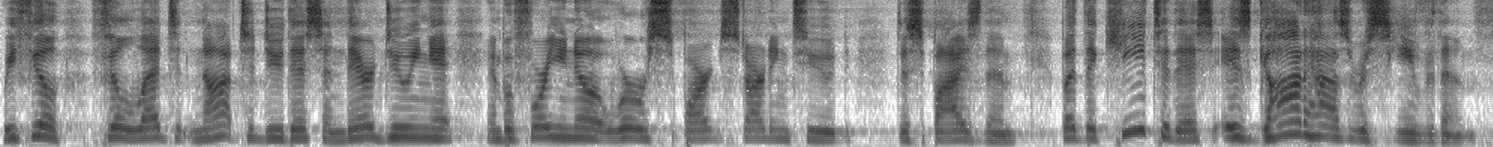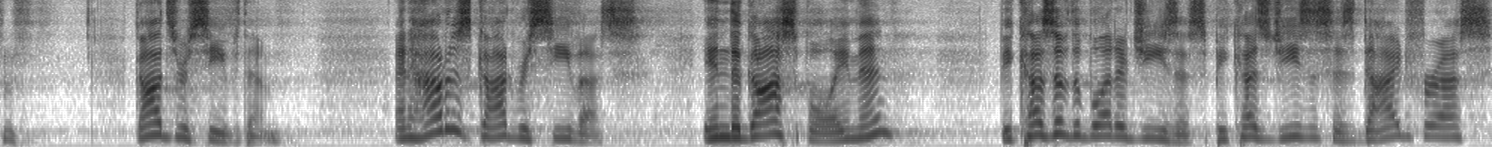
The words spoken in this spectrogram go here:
we feel, feel led to, not to do this, and they're doing it, and before you know it, we're spark, starting to despise them. But the key to this is God has received them. God's received them. And how does God receive us? In the gospel, amen? Because of the blood of Jesus, because Jesus has died for us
